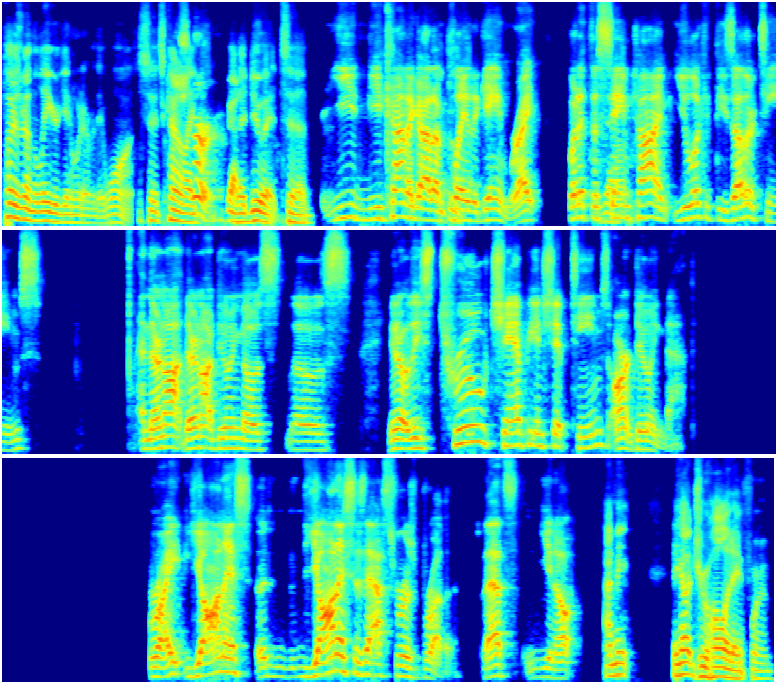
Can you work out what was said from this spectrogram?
players around the league are getting whatever they want. So it's kind of like Sure. you got to do it to. you you kind of got to play the game right but at the Exactly. same time you look at these other teams and they're not they're not doing those those you know these true championship teams aren't doing that right Giannis uh, Giannis has asked for his brother that's you know I mean, they got Jrue Holiday for him.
